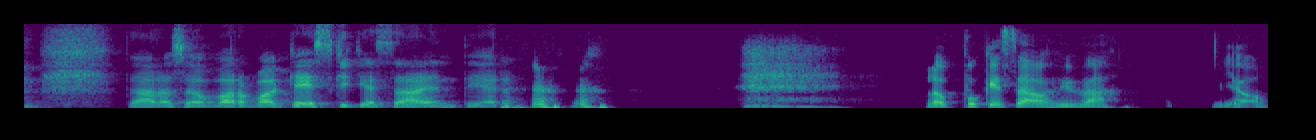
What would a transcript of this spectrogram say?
Täällä se on varmaan keskikesää, en tiedä. Loppukesä on hyvä, joo.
